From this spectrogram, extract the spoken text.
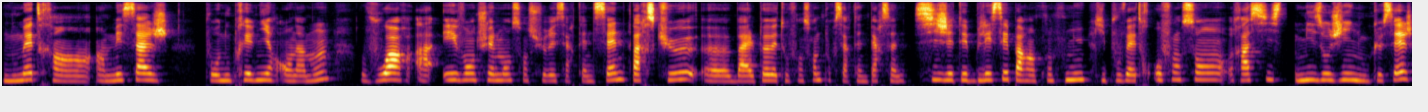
nous mettre un message pour nous prévenir en amont voire à éventuellement censurer certaines scènes parce que euh, bah, elles peuvent être offensantes pour certaines personnes. Si j'étais blessée par un contenu qui pouvait être offensant, raciste, misogyne ou que sais-je,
